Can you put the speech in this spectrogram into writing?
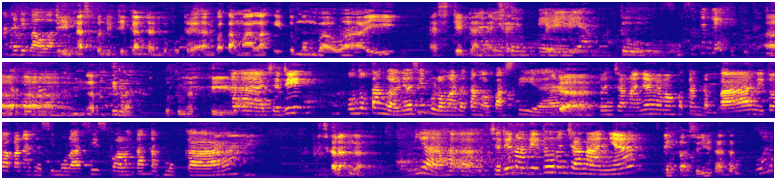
Ada di bawah. Dinas Pendidikan dan Kebudayaan Kota Malang itu membawai SD dan Dan SMP. SMP, ya. Tuh. Maksudnya kayak gitu. Ah, ah, ngerti lah, kudu ngerti. Nah, jadi untuk tanggalnya sih belum ada tanggal pasti ya. Ya. Rencananya memang pekan depan itu akan ada simulasi sekolah tatap muka. Berjarak nggak? Iya, heeh. jadi nanti itu rencananya. Eh, Pak Sunyi datang. Wah,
